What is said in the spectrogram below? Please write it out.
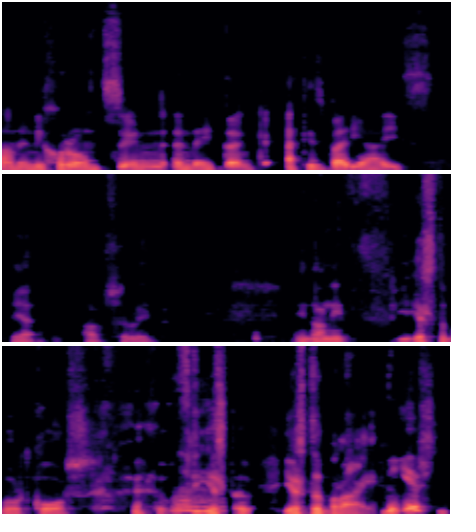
gaan in die grond soen en net dink ek is by die huis. Absoluut. En dan die, eerste bord kos of die eerste eerste braai. Die eerste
